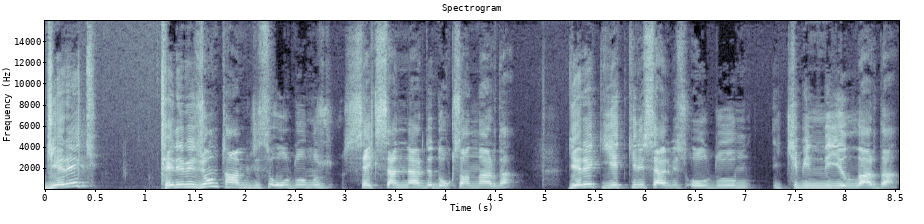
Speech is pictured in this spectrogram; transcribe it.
Gerek televizyon tamircisi olduğumuz 80'lerde 90'larda gerek yetkili servis olduğum 2000'li yıllarda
